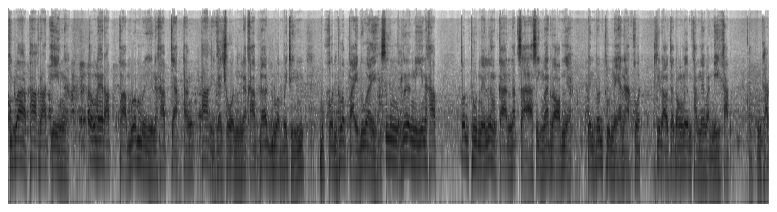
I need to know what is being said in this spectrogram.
คิดว่าภาครัฐเองอะต้องได้รับความร่วมมือนะครับจากทั้งภาคเอกชนนะครับและรวมไปถึงบุคคลทั่วไปด้วย ซึ่งเรื่องนี้นะครับต้นทุนในเรื่องของการรักษาสิ่งแวดล้อมเนี่ยเป็นต้นทุนในอนาคตที่เราจะต้องเริ่มทำในวันนี้ครับขอบคุณครับ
